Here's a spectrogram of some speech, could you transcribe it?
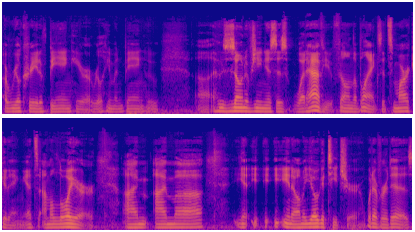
a real creative being here, a real human being who. Uh, whose zone of genius is what have you fill in the blanks it's marketing it's i'm a lawyer i'm i'm uh, you, you, know i'm a yoga teacher whatever it is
